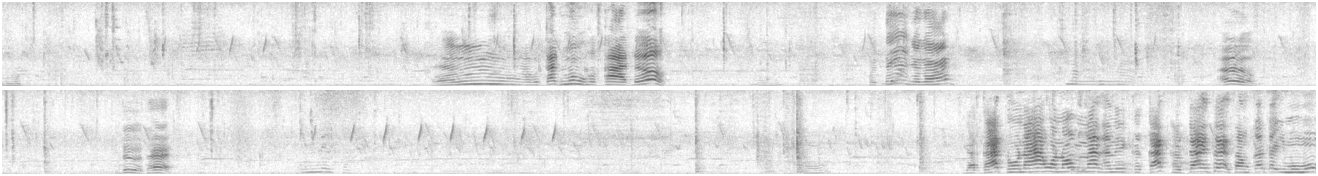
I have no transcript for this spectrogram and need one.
อกแพนมาบอกแพนมาเพิ่นยำก็เลยแบ่งต่ำครึ่งหนึงไว้เพิ่นยำครึ่งหนึงอยากเข้าอืมเอาไปกัดหมูเขาขาดเด้อไปตีจะไงมันมากเออดื้อแท้อย่ากัดหัวนะหัวนมนั่นอันนี้กัดเข้าใจแท้ทำกัดกับอีมูมู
